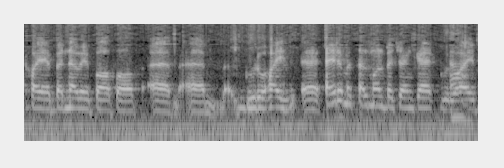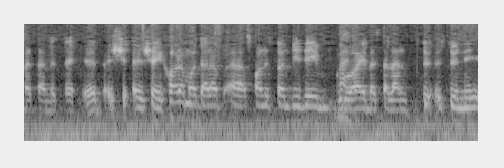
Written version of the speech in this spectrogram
های به نوع با با گروه های غیر مسلمان به جنگ گروه های مثلا مثل شیخ ها ما در افغانستان دیدیم گروه های مثلا سنی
